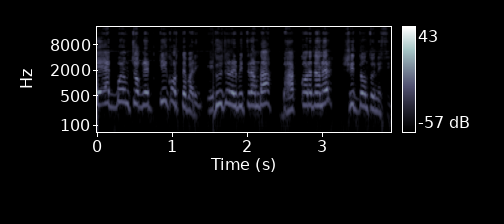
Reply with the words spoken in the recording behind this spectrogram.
এই এক বয়ম চকলেট কি করতে পারি? এই দুজনের ভিতরে আমরা ভাগ করে দেওয়ার সিদ্ধান্ত নিছি।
